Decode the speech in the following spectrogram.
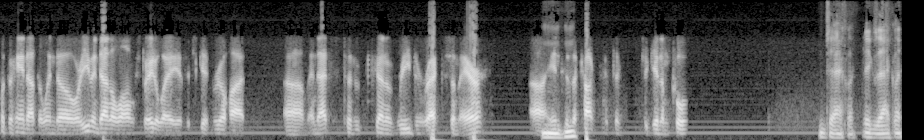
put their hand out the window or even down the long straightaway if it's getting real hot. Um, and that's to kind of redirect some air uh, mm-hmm. into the cockpit to, to get them cool. Exactly, exactly.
